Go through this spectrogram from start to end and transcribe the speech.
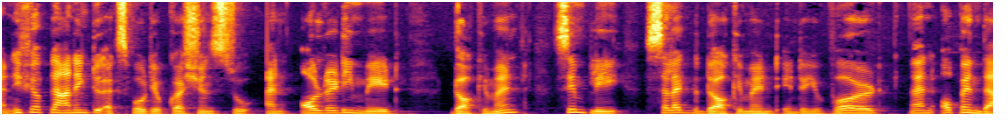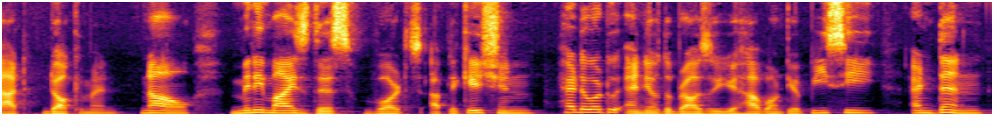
And if you're planning to export your questions to an already made document, simply select the document into your Word and open that document. Now, minimize this Words application, head over to any of the browser you have on your PC and then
